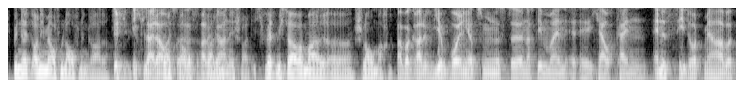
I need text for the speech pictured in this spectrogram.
ich bin da jetzt auch nicht mehr auf dem Laufenden gerade. Ich, ich leider auch, äh, gerade gar nicht. Bescheid. Ich werde mich da aber mal äh, schlau machen. Aber gerade wir wollen ja zumindest, äh, nachdem mein, äh, ich ja auch keinen NSC dort mehr habe,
